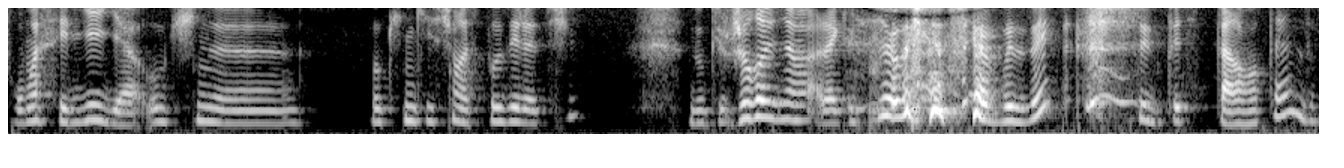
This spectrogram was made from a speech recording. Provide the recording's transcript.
pour moi, c'est lié, il n'y a aucune, euh, aucune question à se poser là-dessus. Donc, je reviens à la question que tu as posée. C'était une petite parenthèse.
